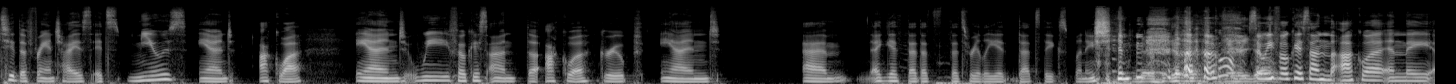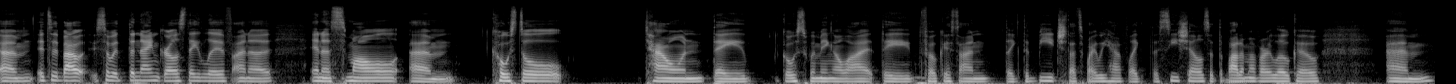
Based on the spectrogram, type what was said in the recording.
to the franchise. It's Muse and Aqua, and we focus on the Aqua group and. Um, I guess that that's that's really it. that's the explanation. So we focus on the aqua and they um it's about so it, the nine girls they live on a in a small um coastal town they go swimming a lot they focus on like the beach that's why we have like the seashells at the bottom of our loco. um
